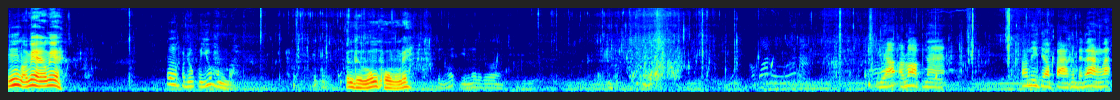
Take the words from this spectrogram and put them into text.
อืมเอาแม่เอาแม่เออปลาดุกไปอยู่หันบ่เพิ่นถึงลงผงเลยเดี๋ยวเอารอบหน้าตอนนี้จะเอาปลาขึ้นไปล่างละ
